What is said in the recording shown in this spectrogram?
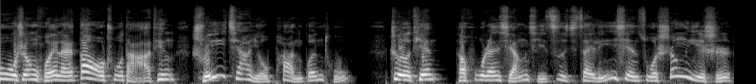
顾生回来，到处打听谁家有判官图。这天，他忽然想起自己在临县做生意时，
